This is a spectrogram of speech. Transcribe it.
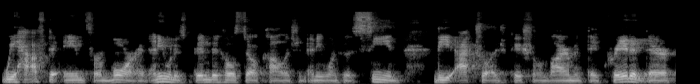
We have to aim for more. And anyone who's been to Hillsdale College and anyone who has seen the actual educational environment they've created there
